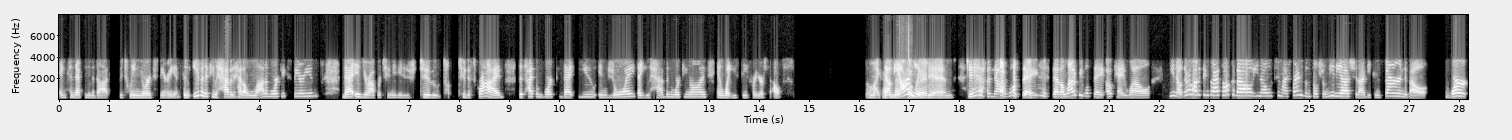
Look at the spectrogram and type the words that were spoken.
and connecting the dots between your experience. And even if you haven't had a lot of work experience, that is your opportunity to, to, to describe the type of work that you enjoy, that you have been working on, and what you see for yourself. Oh my God. Now, beyond so LinkedIn, yeah, now I will say that a lot of people say, okay, well, you know, there are a lot of things that I talk about, you know, to my friends on social media. Should I be concerned about work,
